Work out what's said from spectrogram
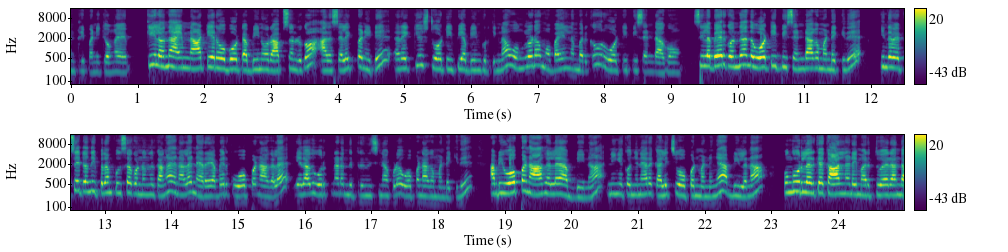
என்ட்ரி பண்ணிக்கோங்க. கீழே வந்து ஐம் நாட் ஏ ரோபோட் அப்படின்னு ஒரு ஆப்ஷன் இருக்கும். அதை செலக்ட் பண்ணிட்டு ரெக்யூஸ்ட் ஓடிபி அப்படின்னு கொடுத்தீங்கன்னா உங்களோட மொபைல் நம்பருக்கு ஒரு ஓடிபி சென்ட் ஆகும். சில பேருக்கு வந்து அந்த ஓடிபி சென்ட் ஆக மாட்டேங்குது. இந்த வெப்சைட் வந்து இப்போதான் புதுசாக கொண்டு வந்திருக்காங்க. அதனால நிறைய பேருக்கு ஓப்பன் ஆகலை. ஏதாவது ஒர்க் நடந்துட்டு இருந்துச்சுன்னா கூட ஓப்பன் ஆக மாட்டேங்குது. அப்படி ஓப்பன் ஆகலை அப்படின்னா நீங்கள் கொஞ்ச நேரம் கழித்து ஓப்பன் பண்ணுங்க. அப்படி இல்லைன்னா உங்கள் ஊரில் இருக்க கால்நடை மருத்துவர் அந்த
